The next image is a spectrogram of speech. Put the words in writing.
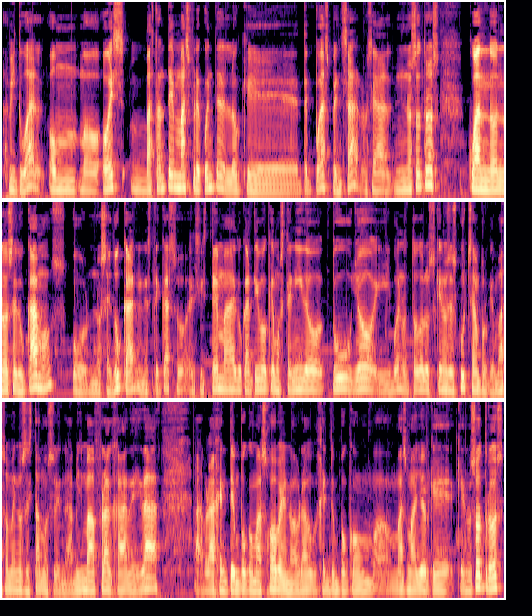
habitual o, es bastante más frecuente de lo que te puedas pensar. O sea, nosotros cuando nos educamos, o nos educan en este caso, el sistema educativo que hemos tenido, tú, yo y bueno, todos los que nos escuchan, porque más o menos estamos en la misma franja de edad, habrá gente un poco más joven o habrá gente un poco más mayor que, nosotros,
